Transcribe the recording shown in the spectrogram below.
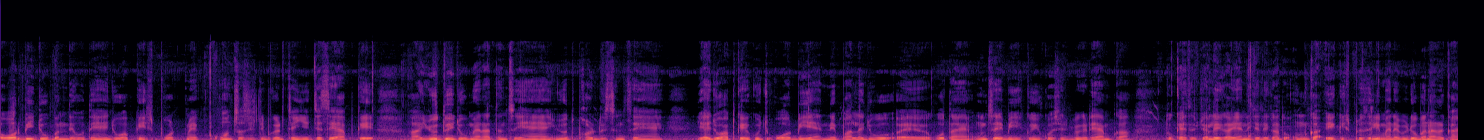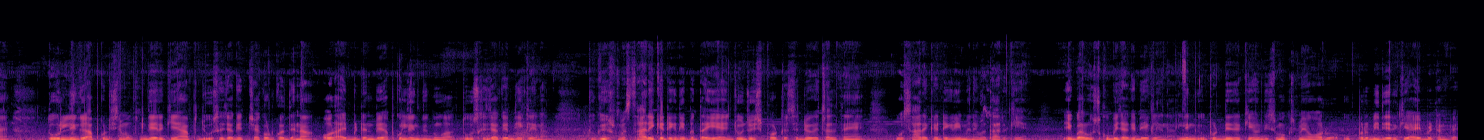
और भी जो बंदे होते हैं जो आपके स्पोर्ट में कौन सा सर्टिफिकेट चाहिए? जैसे आपके युद्ध जो मैराथन से हैं, युद्ध फाउंडेशन से हैं, या जो आपके कुछ और भी हैं, नेपाल जो होता है, उनसे भी कोई कोई सर्टिफिकेट है आपका? तो कैसे चलेगा या नहीं चलेगा? तो उनका एक स्पेशली मैंने वीडियो बना रखा है। तो लिंक आपको डिस्क्रिप्शन बॉक्स में दे रखी है, आप उसे जाकर चेकआउट कर देना और आई बटन पर आपको लिंक दे दूँगा तो उसके जाकर देख लेना। क्योंकि उसमें सारी कैटेगरी बताई है, जो जो स्पोर्ट के सर्टिफिकेट चलते हैं, वो सारे कैटेगरी मैंने बता रखी है एक बार उसको भी जाके देख लेना। लिंक ऊपर दे रखी है डिस्बॉक्स में और ऊपर भी दे रखी है बटन पे।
